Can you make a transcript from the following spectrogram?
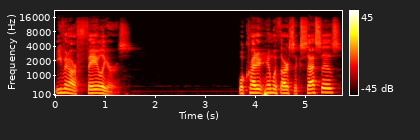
even our failures. We'll credit Him with our successes,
